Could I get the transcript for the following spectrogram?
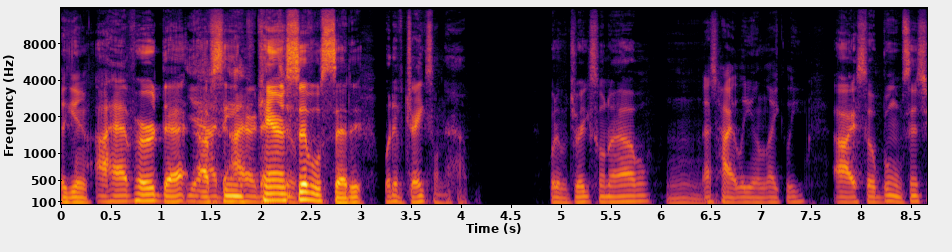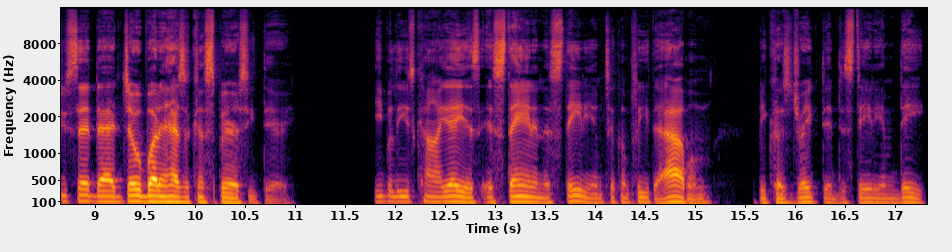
again. I have heard that. Yeah, I've I- seen I heard that Karen too. Civil said it. what if Drake's on the album? What if Drake's on the album? Mm. That's highly unlikely. All right, so boom. Since you said that, Joe Budden has a conspiracy theory. He believes Kanye is, is staying in the stadium to complete the album because Drake did the stadium date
